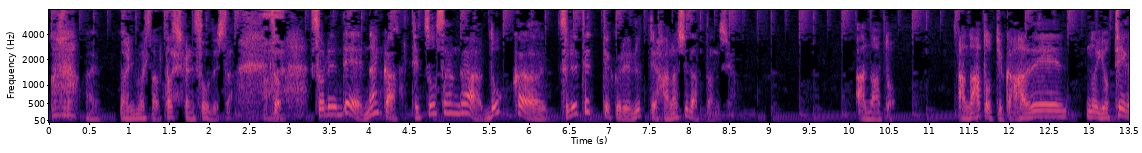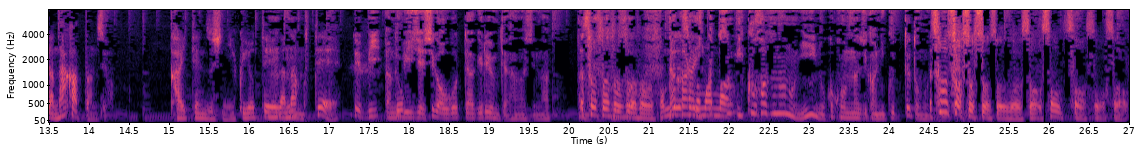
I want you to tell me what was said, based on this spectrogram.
はい。ありました。確かにそうでした。はいそう。それで、なんか、哲夫さんがどっか連れてってくれるって話だったんですよ。あの後。あの後っていうか、あれの予定がなかったんですよ。回転寿司に行く予定がなくて、で、B、あの、ど BJ 氏がおごってあげるよみたいな話になった。そうそうそうそうそう。だから行くそのまんまつ、行くはずなのにいいのかこんな時間に行くってと思って。そうそうそうそうそうそうそうそうそうそ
